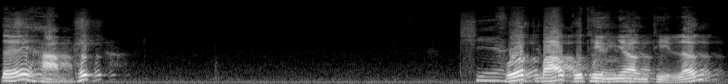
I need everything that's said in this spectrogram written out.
tế hàm thức. Phước báo của thiên nhân thì lớn.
